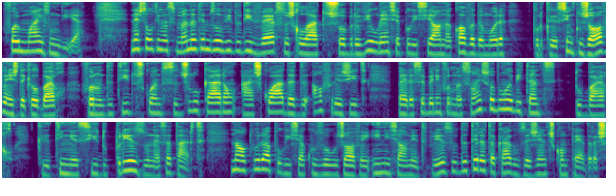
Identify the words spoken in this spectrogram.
foi mais um dia. Nesta última semana temos ouvido diversos relatos sobre violência policial na Cova da Moura porque cinco jovens daquele bairro foram detidos quando se deslocaram à esquadra de Alfragide para saber informações sobre um habitante do bairro que tinha sido preso nessa tarde. Na altura, a polícia acusou o jovem inicialmente preso de ter atacado os agentes com pedras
